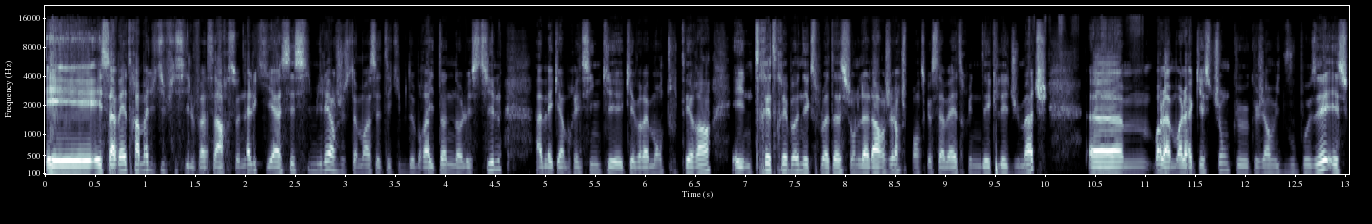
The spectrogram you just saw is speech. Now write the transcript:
Et, ça va être un match difficile face à Arsenal qui est assez similaire justement à cette équipe de Brighton dans le style, avec un pressing qui est, vraiment tout terrain et une très très bonne exploitation de la largeur. Je pense que ça va être une des clés du match. Euh, voilà, moi la question que, j'ai envie de vous poser, est-ce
